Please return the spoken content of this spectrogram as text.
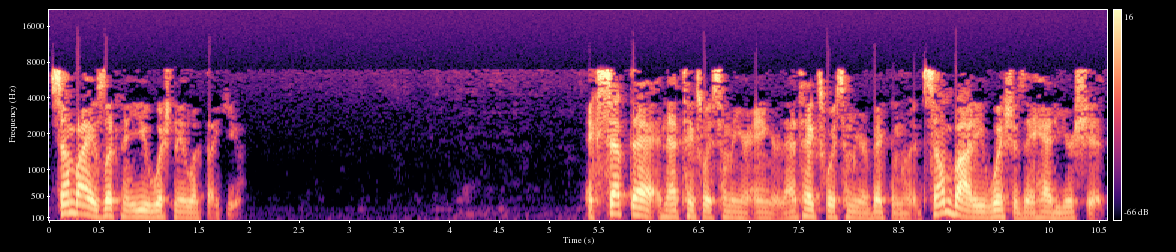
Somebody is looking at you wishing they looked like you. Accept that, and that takes away some of your anger. That takes away some of your victimhood. Somebody wishes they had your shit.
